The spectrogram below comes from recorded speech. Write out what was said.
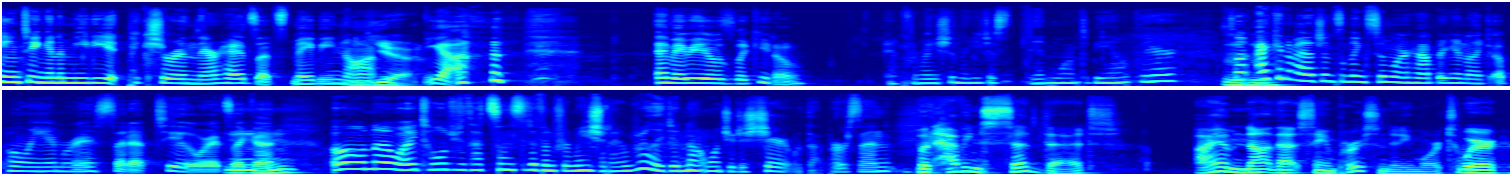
painting an immediate picture in their heads that's maybe not. yeah Yeah. and maybe it was like, you know, information that you just didn't want to be out there. So I can imagine something similar happening in like a polyamorous setup too, where it's like a, Mhm. oh no, I told you that sensitive information. I really did not want you to share it with that person. But having said that, I am not that same person anymore. To where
